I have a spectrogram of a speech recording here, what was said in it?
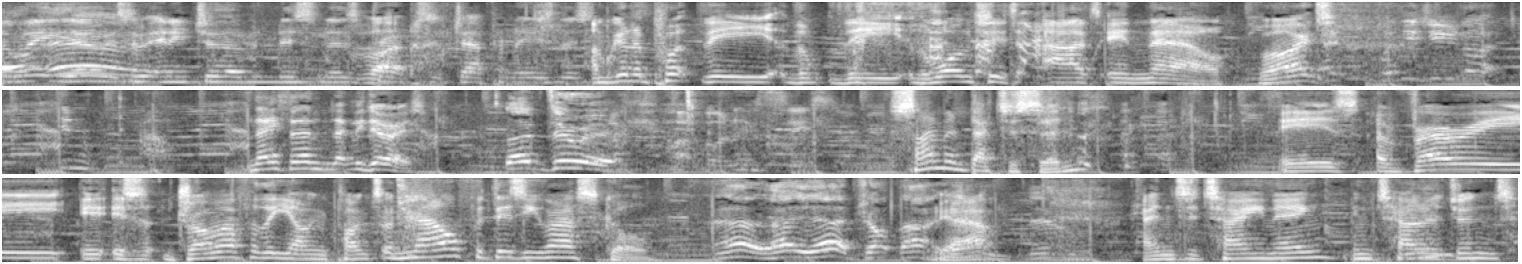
Germany. Yeah. yeah. So any German listeners, Right. perhaps Japanese listeners. I'm going to put the, the, the, the wanted ad in now, right? But did you like? Didn't? Oh, Nathan, let me do it. Let's do it. I want to see some. Simon Betterson is a very is a drummer for the Young Punks and now for Dizzee Rascal. Yeah, yeah, yeah, drop that. Yeah. Entertaining, intelligent,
